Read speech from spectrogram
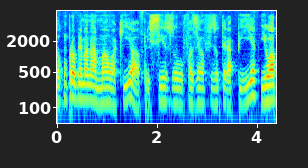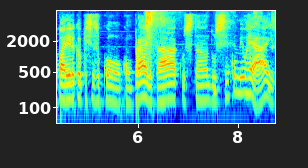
tô com um problema na mão aqui, ó. Preciso fazer uma fisioterapia. E o aparelho que eu preciso co comprar, ele tá custando 5 mil reais.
